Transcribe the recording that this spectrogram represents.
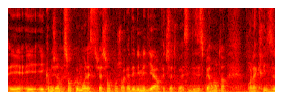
Et, comme j'ai l'impression que moi, la situation, quand je regardais les médias, en fait, je la trouvais assez désespérante hein, pour la crise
